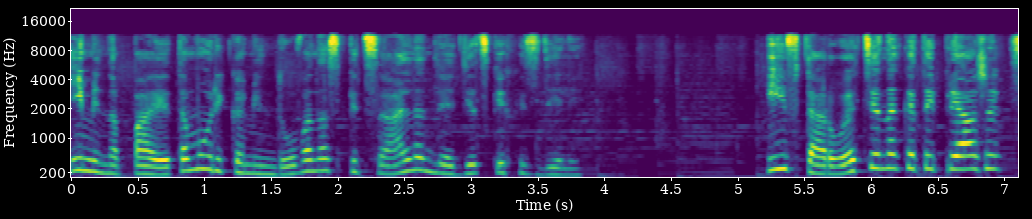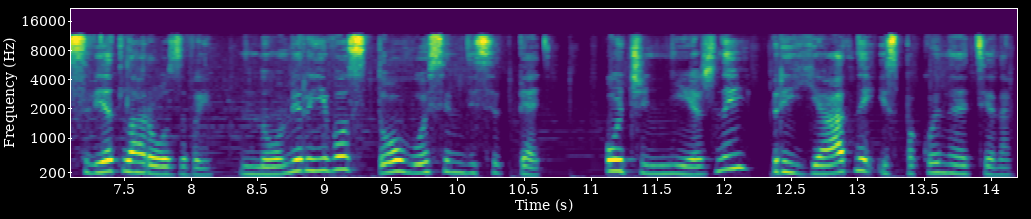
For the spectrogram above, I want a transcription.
именно поэтому рекомендована специально для детских изделий. И второй оттенок этой пряжи светло-розовый, номер его 185. Очень нежный, приятный и спокойный оттенок.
